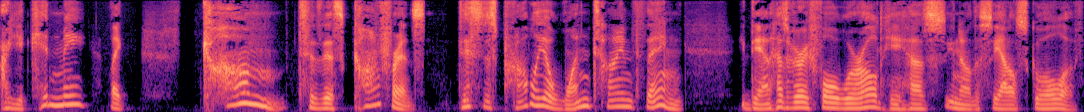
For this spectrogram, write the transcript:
are you kidding me? Like, come to this conference. This is probably a one time thing. Dan has a very full world. He has, you know, the Seattle School of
